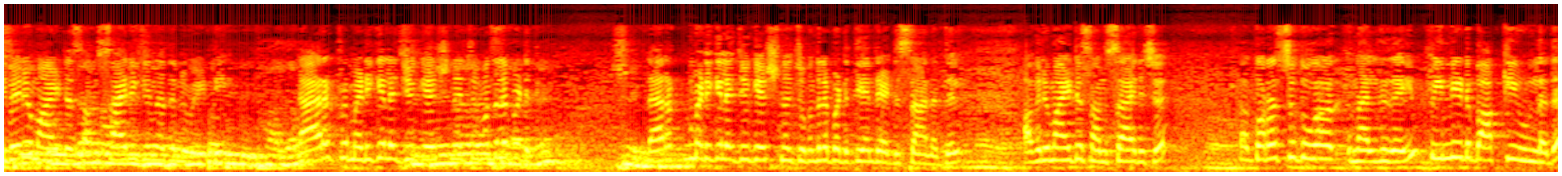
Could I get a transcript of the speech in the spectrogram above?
ഇവരുമായിട്ട് സംസാരിക്കുന്നതിന് വേണ്ടി ഡയറക്ടർ മെഡിക്കൽ എഡ്യൂക്കേഷനെ ചുമതലപ്പെടുത്തി. ഡയറക്ടർ മെഡിക്കൽ എഡ്യൂക്കേഷനെ ചുമതലപ്പെടുത്തിയതിന്റെ അടിസ്ഥാനത്തിൽ അവരുമായിട്ട് സംസാരിച്ച് കുറച്ച് തുക നൽകുകയും പിന്നീട് ബാക്കിയുള്ളത്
